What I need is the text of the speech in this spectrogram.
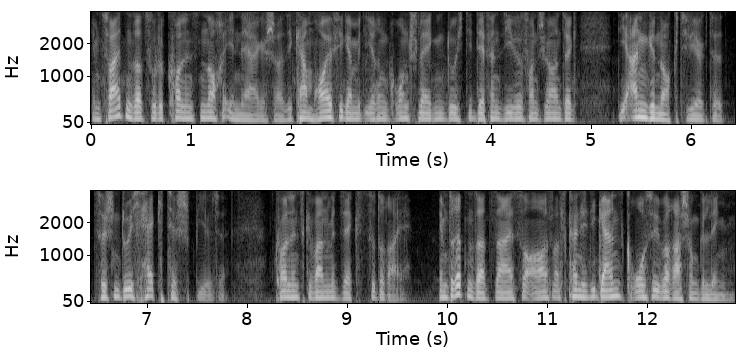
Im zweiten Satz wurde Collins noch energischer. Sie kam häufiger mit ihren Grundschlägen durch die Defensive von Schwiontek, die angenockt wirkte, zwischendurch hektisch spielte. Collins gewann mit 6 zu 3. Im dritten Satz sah es so aus, als könnte die ganz große Überraschung gelingen.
